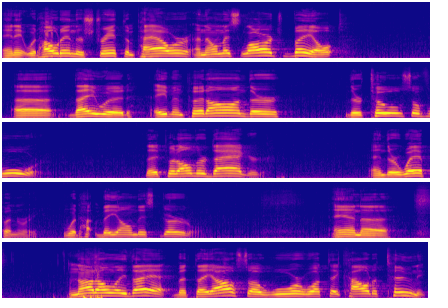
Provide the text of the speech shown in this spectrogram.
and it would hold in their strength and power. And on this large belt, uh, they would even put on their their tools of war. They'd put on their dagger, and their weaponry would be on this girdle. And uh, not only that, but they also wore what they called a tunic.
